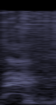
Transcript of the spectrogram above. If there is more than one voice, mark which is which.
Speaker 1: Behind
